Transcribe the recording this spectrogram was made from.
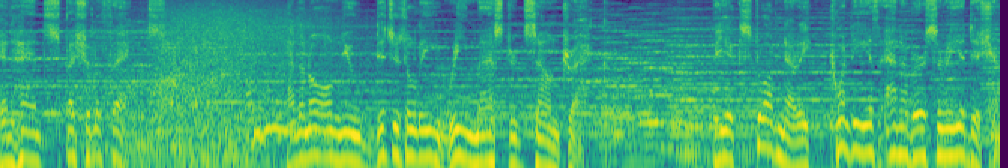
enhanced special effects, and an all new digitally remastered soundtrack. The extraordinary 20th Anniversary Edition.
